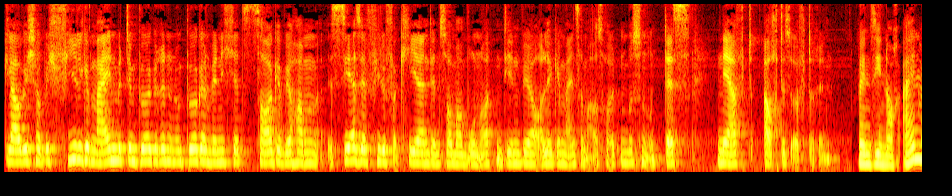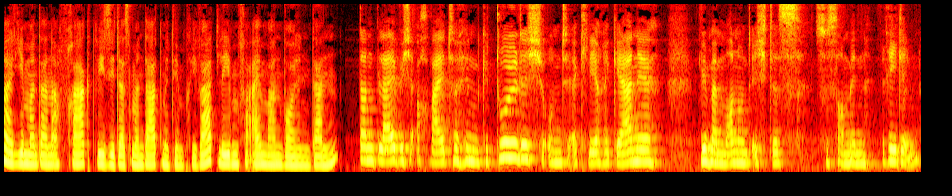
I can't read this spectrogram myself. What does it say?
glaube ich, habe ich viel gemein mit den Bürgerinnen und Bürgern, wenn ich jetzt sage, wir haben sehr, sehr viel Verkehr in den Sommermonaten, den wir alle gemeinsam aushalten müssen. Und das nervt auch des Öfteren. Wenn Sie noch einmal jemand danach fragt, wie Sie das Mandat mit dem Privatleben vereinbaren wollen, dann? Dann bleibe ich auch weiterhin geduldig und erkläre gerne, wie mein Mann und ich das zusammen regeln.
